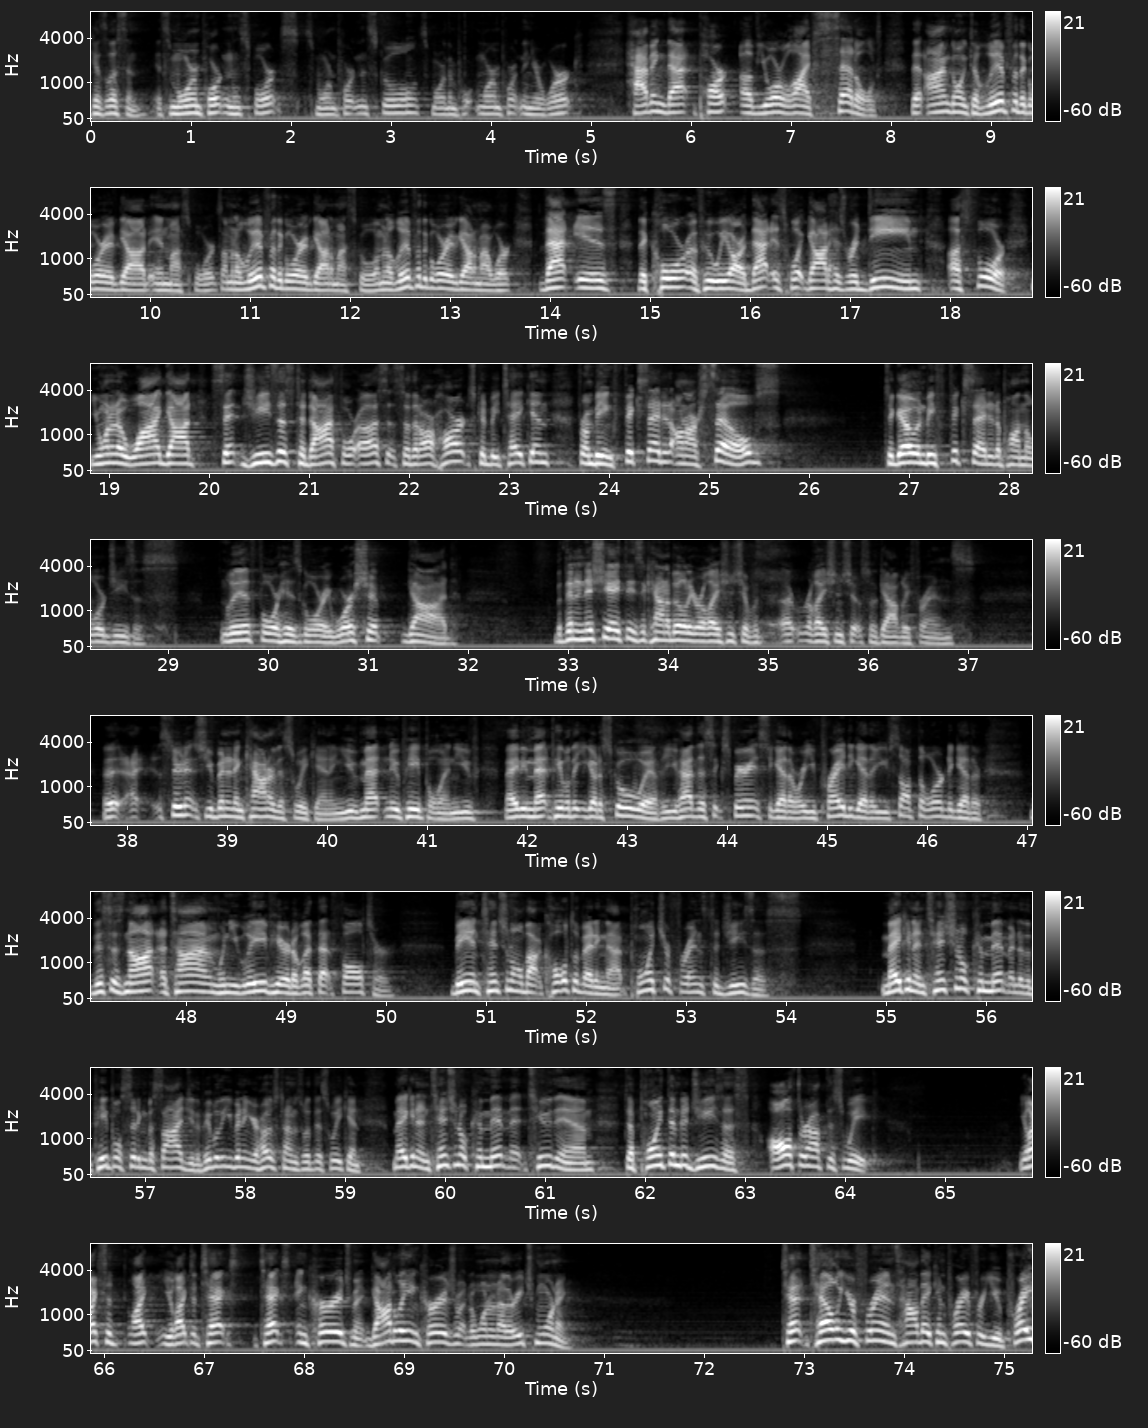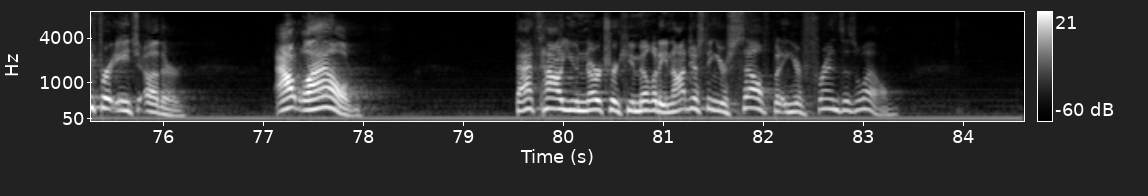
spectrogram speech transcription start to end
Because listen, it's more important than sports, it's more important than school, it's more, than, more important than your work. Having that part of your life settled that I'm going to live for the glory of God in my sports. I'm going to live for the glory of God in my school. I'm going to live for the glory of God in my work. That is the core of who we are. That is what God has redeemed us for. You want to know why God sent Jesus to die for us? It's so that our hearts could be taken from being fixated on ourselves to go and be fixated upon the Lord Jesus. Live for his glory. Worship God. But then initiate these accountability relationship with, uh, relationships with godly friends. Uh, students, you've been an Encounter this weekend and you've met new people and you've maybe met people that you go to school with or you had this experience together where you prayed together, you sought the Lord together. This is not a time when you leave here to let that falter. Be intentional about cultivating that. Point your friends to Jesus. Make an intentional commitment to the people sitting beside you, the people that you've been in your host homes with this weekend. Make an intentional commitment to them to point them to Jesus all throughout this week. You like to, like, you like to text, text encouragement, godly encouragement to one another each morning. T- tell your friends how they can pray for you. Pray for each other out loud. That's how you nurture humility, not just in yourself, but in your friends as well.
